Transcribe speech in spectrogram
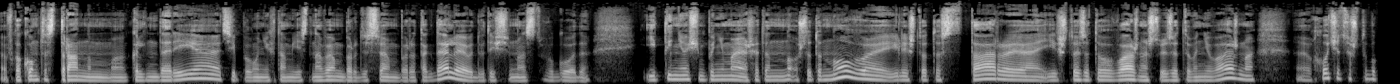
в каком-то странном э, календаре, типа у них там есть новембр, декабрь и так далее 2017 года, и ты не очень понимаешь, это что-то новое или что-то старое, и что из этого важно, что из этого не важно. Э, Хочется, чтобы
